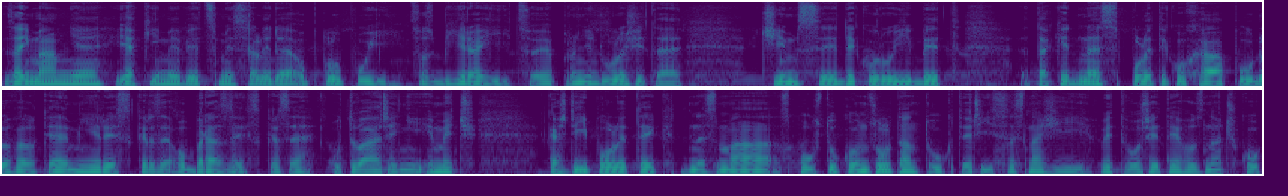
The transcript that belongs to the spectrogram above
Zajímá mě, jakými věcmi se lidé obklopují, co sbírají, co je pro ně důležité, čím si dekorují byt. Taky dnes politiku chápu do velké míry skrze obrazy, skrze utváření image. Každý politik dnes má spoustu konzultantů, kteří se snaží vytvořit jeho značku.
